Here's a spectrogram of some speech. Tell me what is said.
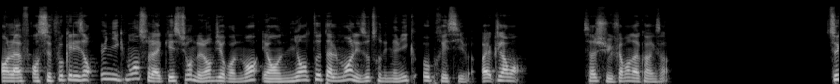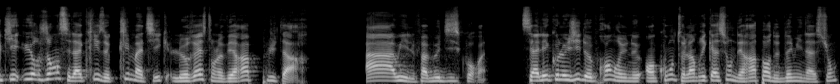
en, en, se focalisant uniquement sur la question de l'environnement et en niant totalement les autres dynamiques oppressives. Ouais, clairement. Ça, je suis clairement d'accord avec ça. Ce qui est urgent, c'est la crise climatique. Le reste, on le verra plus tard. Ah oui, le fameux discours. C'est à l'écologie de prendre en compte l'imbrication des rapports de domination,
